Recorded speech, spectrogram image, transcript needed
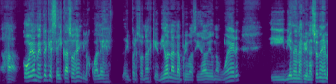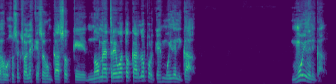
Ajá. Obviamente que si hay casos en los cuales hay personas que violan la privacidad de una mujer y vienen las violaciones y los abusos sexuales, que eso es un caso que no me atrevo a tocarlo porque es muy delicado. Muy delicado.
